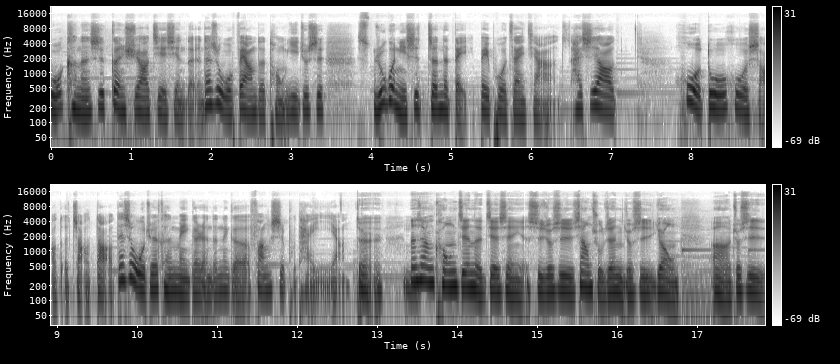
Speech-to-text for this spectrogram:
我可能是更需要界限的人，但是我非常的同意，就是如果你是真的得被迫在家，还是要或多或少的找到。但是我觉得可能每个人的那个方式不太一样。对，那像空间的界限也是，就是像楚真，你就是用呃，就是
